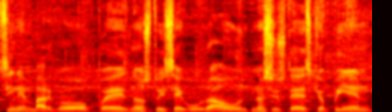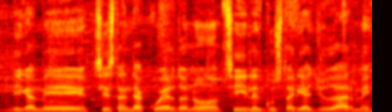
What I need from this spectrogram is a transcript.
Sin embargo, pues no estoy seguro aún. No sé ustedes qué opinen. Díganme si están de acuerdo o no, si les gustaría ayudarme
